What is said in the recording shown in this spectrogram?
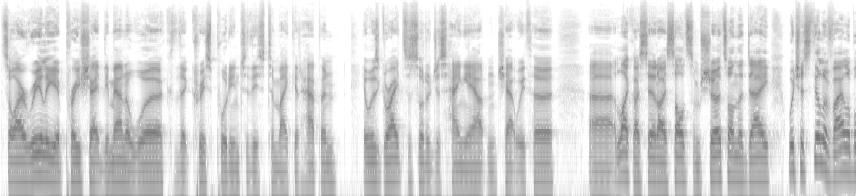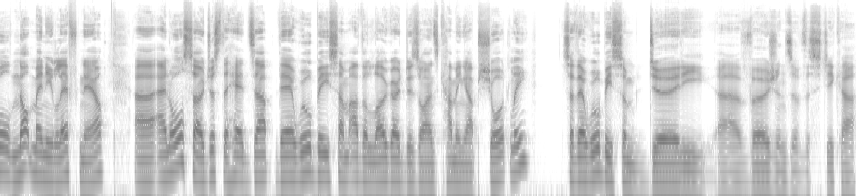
so I really appreciate the amount of work that Chris put into this to make it happen it was great to sort of just hang out and chat with her. Uh, like I said, I sold some shirts on the day, which are still available, not many left now. Uh, and also, just a heads up, there will be some other logo designs coming up shortly. So there will be some dirty uh, versions of the sticker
